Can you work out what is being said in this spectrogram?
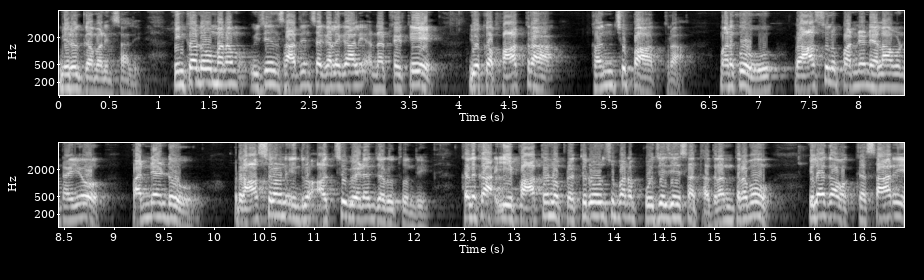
మీరు గమనించాలి. ఇంకనూ మనం విజయం సాధించగలగాలి అన్నట్లయితే ఈ యొక్క పాత్ర కంచు పాత్ర. మనకు రాసులు పన్నెండు ఎలా ఉంటాయో పన్నెండు రాసులను ఇందులో అచ్చు వేయడం జరుగుతుంది. కనుక ఈ పాత్రను ప్రతిరోజు మనం పూజ చేసిన తదనంతరము ఇలాగా ఒక్కసారి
